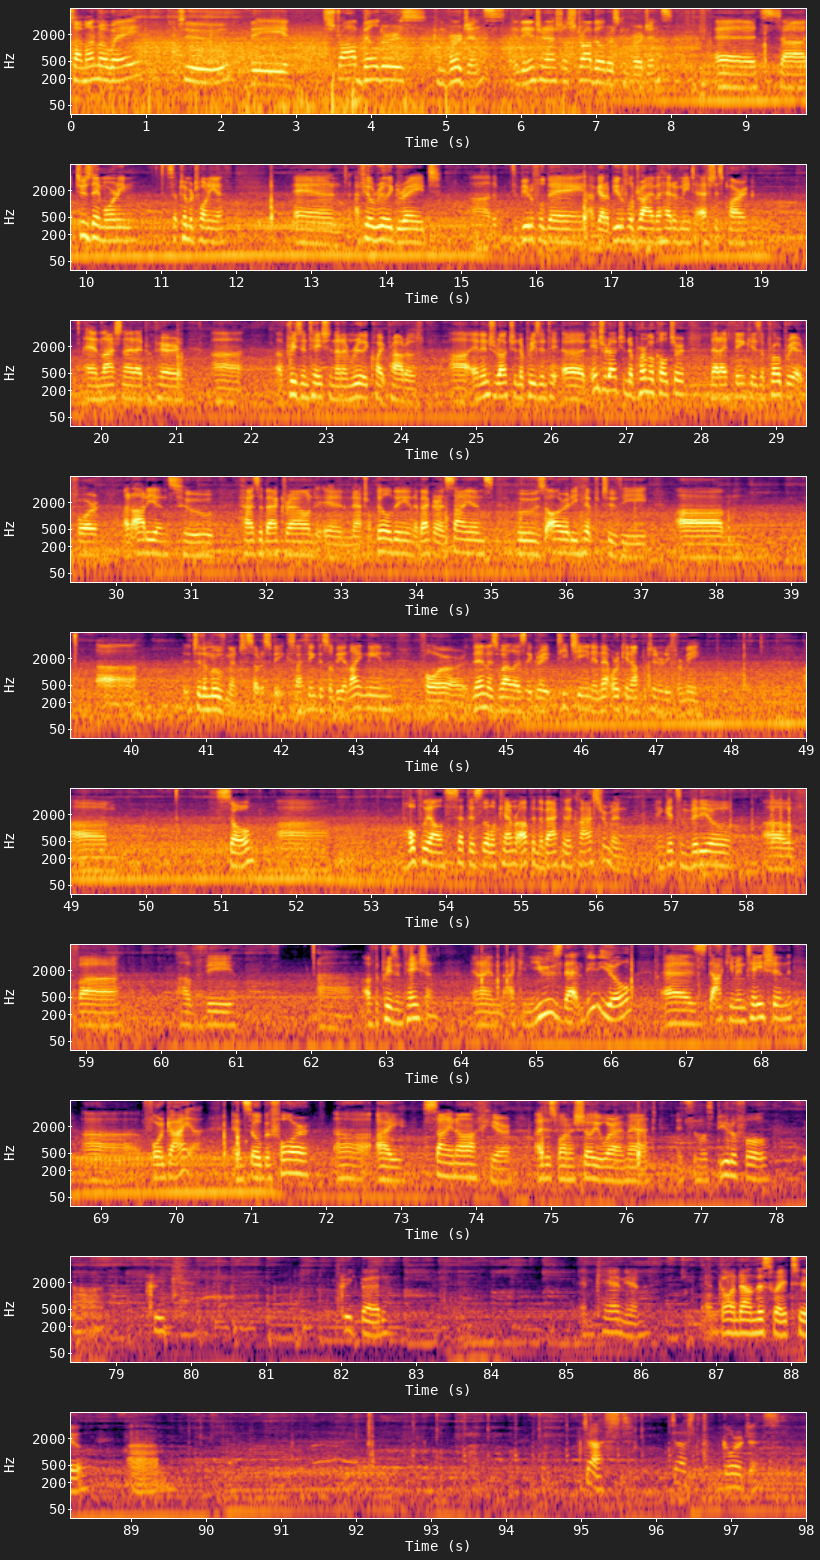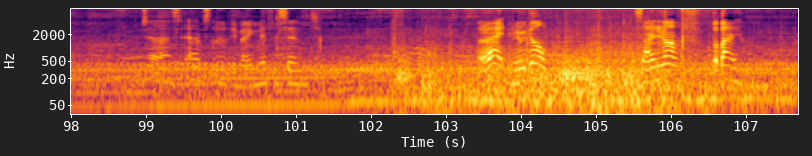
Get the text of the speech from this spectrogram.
So I'm on my way to the Straw Builders Convergence, the International Straw Builders Convergence. It's uh, Tuesday morning, September 20th, and I feel really great. Uh, the, it's a beautiful day. I've got a beautiful drive ahead of me to Estes Park, and last night I prepared uh, a presentation that I'm really quite proud of. Uh, an introduction to presenta- uh, introduction to permaculture that I think is appropriate for an audience who has a background in natural building, a background in science, who's already hip to the um, uh, to the movement, so to speak. So I think this will be enlightening for them as well as a great teaching and networking opportunity for me. Um, so, uh, hopefully, I'll set this little camera up in the back of the classroom and, and get some video of uh, of the uh, of the presentation, and I, I can use that video as documentation uh, for Gaia. And so before uh, I sign off here, I just want to show you where I'm at. It's the most beautiful uh, creek creek bed and canyon, and going down this way too. Um, just, just gorgeous. Just absolutely magnificent. Alright, here we go. Signing off. Bye bye.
